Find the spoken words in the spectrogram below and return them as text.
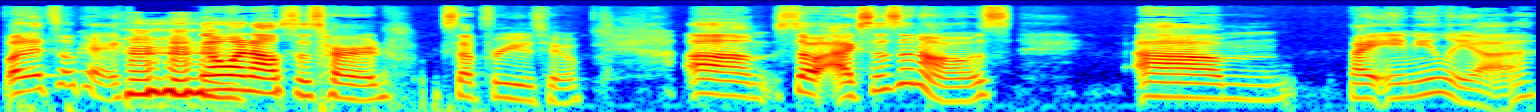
but it's okay no one else has heard except for you two um so x's and o's um by amy lea.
